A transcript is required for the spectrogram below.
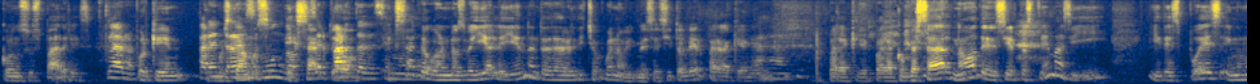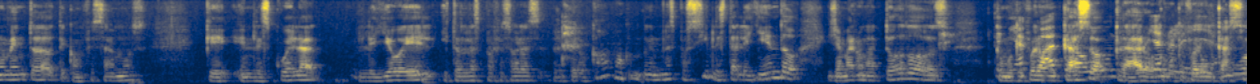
con sus padres. Claro. Porque para entrar en ese mundo, ser parte de ese exacto, cuando nos veía leyendo, entonces haber dicho, bueno, necesito leer para que, para que, para conversar, ¿no? De ciertos temas y, y después, en un momento dado, te confesamos que en la escuela leyó él y todas las profesoras, pero, pero ¿cómo? No es posible, está leyendo y llamaron a todos como que fuera un caso, claro, como que fuera un caso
